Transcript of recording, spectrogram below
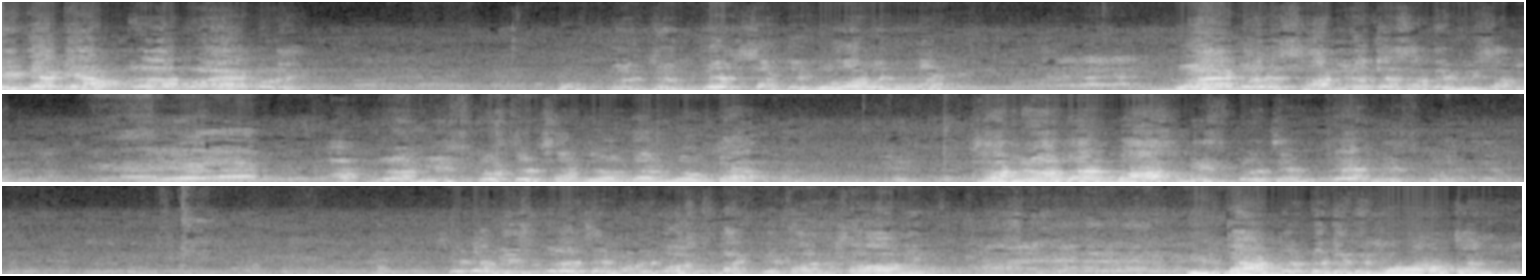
এইটাকে আপনারা দয়া করে মুক্তিযুদ্ধের সাথে গোলাবেন না, দয়া করে স্বাধীনতার সাথে মিশাবেন না। আপনারা মিস করছেন স্বাধীনতার নৌকা। স্বাধীনতার বাস মিস করেছেন ট্রেন মিস করেছেন। সেটা মিস করেছেন মনে কষ্ট থাকতে পারে, স্বাভাবিক। কিন্তু তার জন্য কিন্তু ক্ষমাও চান না।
